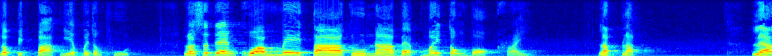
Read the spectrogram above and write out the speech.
เราปิดปากเงียบไม่ต้องพูด เราแสดงความเมตตากรุณาแบบไม่ต้องบอกใคร ลับๆแล้ว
